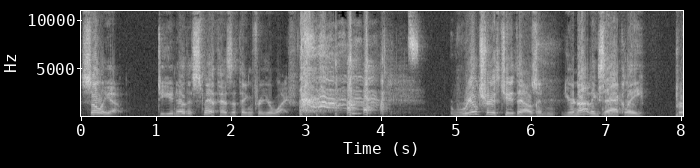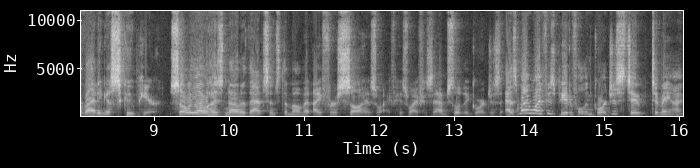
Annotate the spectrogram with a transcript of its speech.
Solio, do you know that Smith has a thing for your wife? Real Truth 2000, you're not exactly providing a scoop here. Solio has known of that since the moment I first saw his wife. His wife is absolutely gorgeous, as my wife is beautiful and gorgeous too. To me, I,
